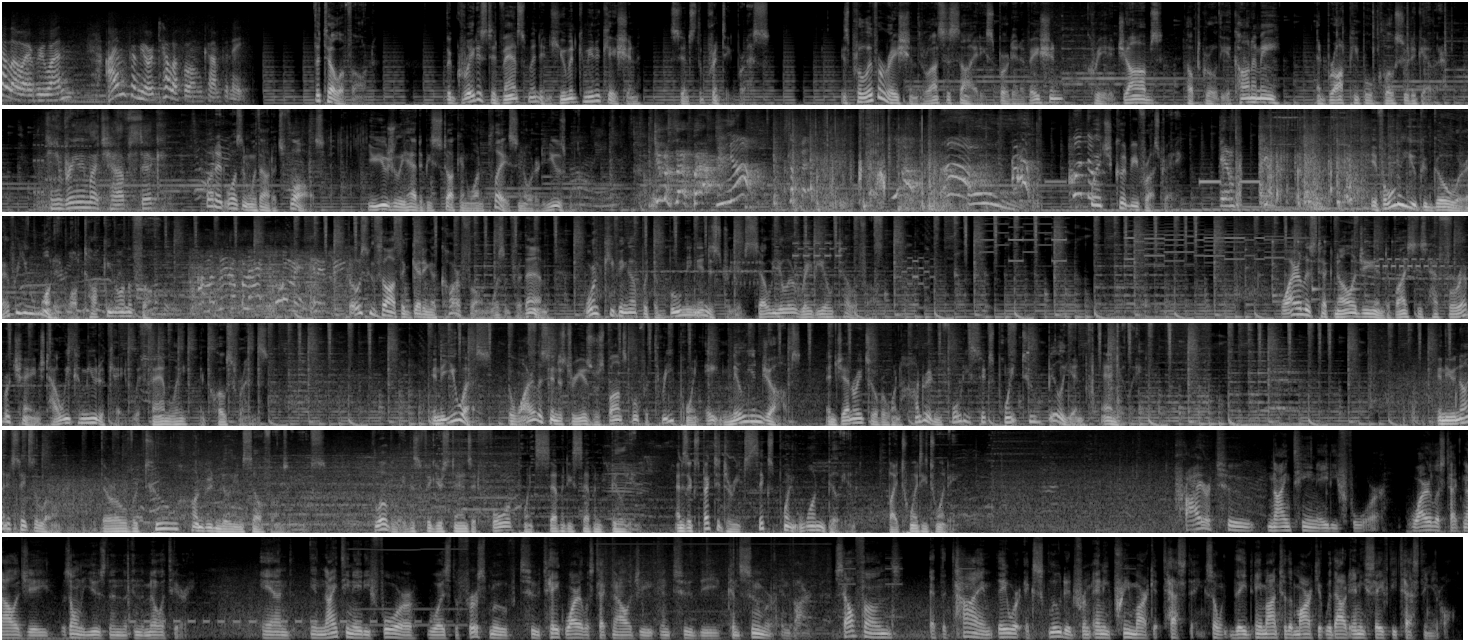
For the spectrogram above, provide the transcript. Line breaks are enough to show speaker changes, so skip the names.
Hello, everyone. I'm from your telephone company.
The telephone. The greatest advancement in human communication since the printing press. Its proliferation throughout society spurred innovation, created jobs, helped grow the economy, and brought people closer together.
Can you bring me my chapstick?
But it wasn't without its flaws. You usually had to be stuck in one place in order to use one.
Give us that back!
No!
Which could be frustrating. If only you could go wherever you wanted while talking on the phone. Those who thought that getting a car phone wasn't for them weren't keeping up with the booming industry of cellular radio telephone. Wireless technology and devices have forever changed how we communicate with family and close friends. In the U.S., the wireless industry is responsible for 3.8 million jobs and generates over 146.2 billion annually. In the United States alone, there are over 200 million cell phones in use. Globally, this figure stands at 4.77 billion and is expected to reach 6.1 billion by 2020.
Prior to 1984, wireless technology was only used in the, in the military. And in 1984 was the first move to take wireless technology into the consumer environment. Cell phones at the time, they were excluded from any pre-market testing. So they came onto the market without any safety testing at all.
